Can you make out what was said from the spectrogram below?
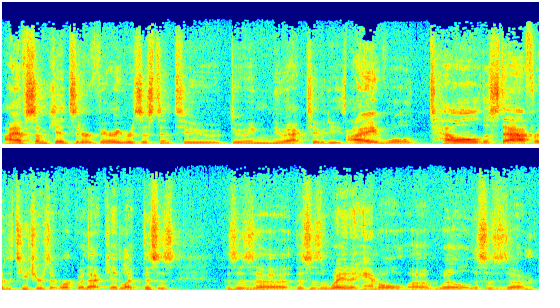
I have some kids that are very resistant to doing new activities. I will tell the staff or the teachers that work with that kid, like, this is this is a this is a way to handle uh, Will. This is um,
